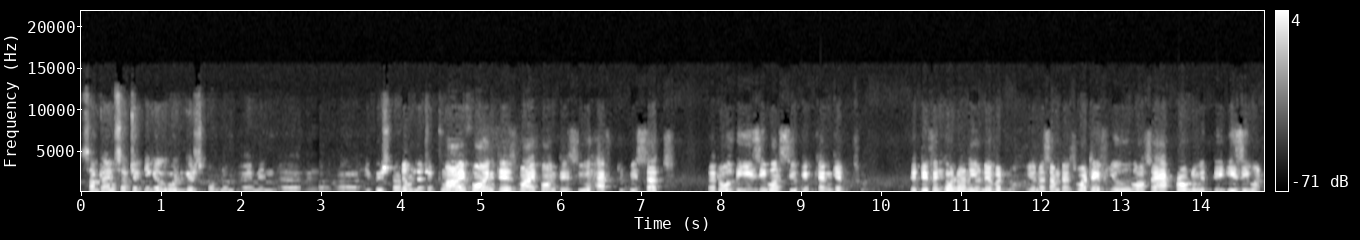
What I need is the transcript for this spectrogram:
Sometimes a technical word gets problem. I mean, uh, you know, uh, if it's not No, related to my point is my point is you have to be such that all the easy ones you get, can get through the difficult one you never know you know sometimes what if you also have problem with the easy one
